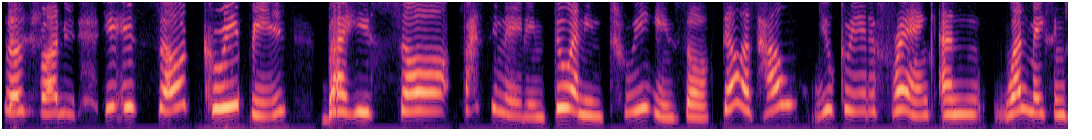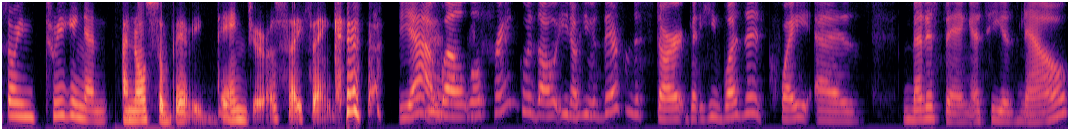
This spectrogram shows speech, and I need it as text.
That's funny. He is so creepy but he's so fascinating too and intriguing. So tell us how you created Frank and what makes him so intriguing and, and also very dangerous, I think. yeah, well, well, Frank was all you know, he was there from the start, but he wasn't quite as menacing as he is now.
